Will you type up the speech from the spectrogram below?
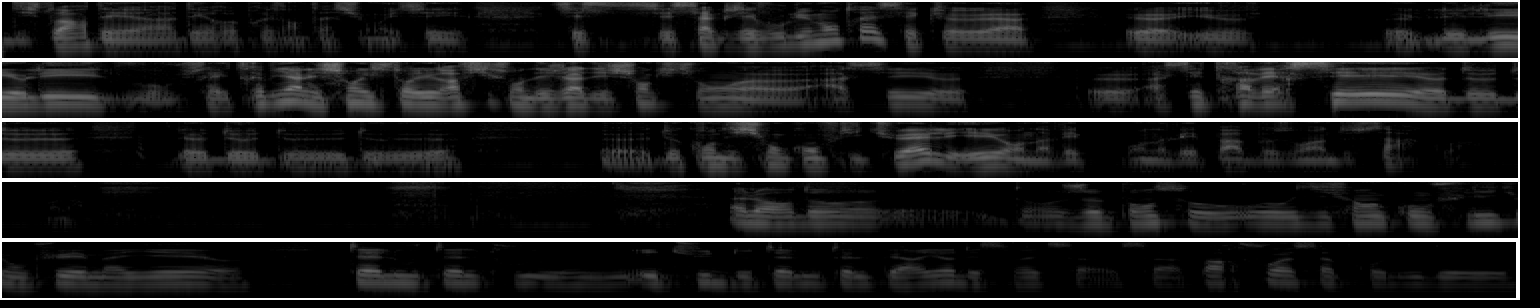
d'histoire des, représentations. Et c'est c'est ça que j'ai voulu montrer, c'est que les, les, vous savez très bien, les champs historiographiques sont déjà des champs qui sont assez assez traversés de de, de, de, conditions conflictuelles et on n'avait on n'avait pas besoin de ça quoi. Alors, je pense aux, différents conflits qui ont pu émailler euh, telle ou telle euh, étude de telle ou telle période, et c'est vrai que ça, parfois ça produit des,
